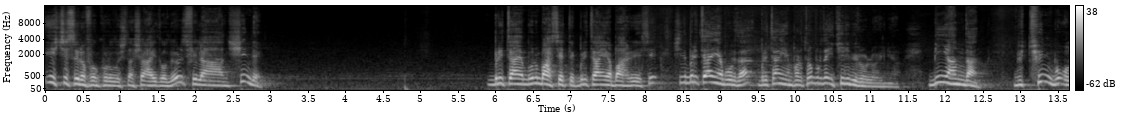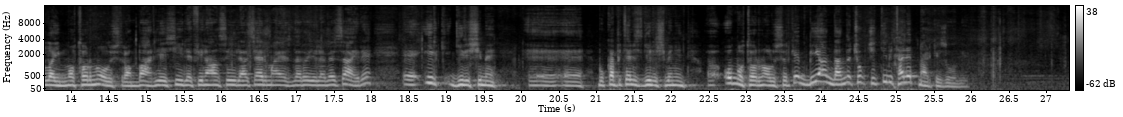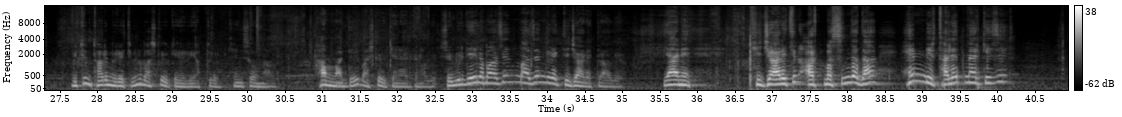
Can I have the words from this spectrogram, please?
işçi sınıfın kuruluşuna şahit oluyoruz filan. Şimdi Britanya bunu bahsettik. Britanya Bahriyesi. Şimdi Britanya burada, Britanya İmparatoru burada ikili bir rol oynuyor. Bir yandan bütün bu olayın motorunu oluşturan Bahriyesiyle, finansıyla, sermayesiyle vesaire e, ilk girişimi e, e, bu kapitalist gelişmenin e, o motorunu oluştururken bir yandan da çok ciddi bir talep merkezi oluyor. Bütün tarım üretimini başka ülkelere yaptırıyor. Kendisi onu alıyor. Ham maddeyi başka ülkelerden alıyor. Sömürgeyle bazen bazen direkt ticaretle alıyor. Yani ticaretin artmasında da hem bir talep merkezi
